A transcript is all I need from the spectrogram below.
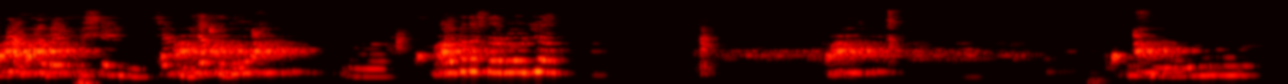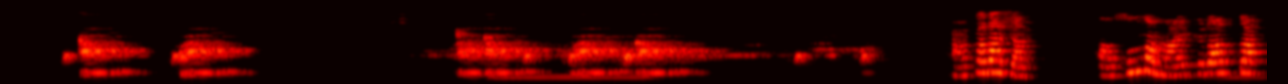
dakika ben şey diyeceğim. Bir dakika dur. Ee, Arkadaşlar öleceğim. Arkadaşlar aslında Minecraft'ta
